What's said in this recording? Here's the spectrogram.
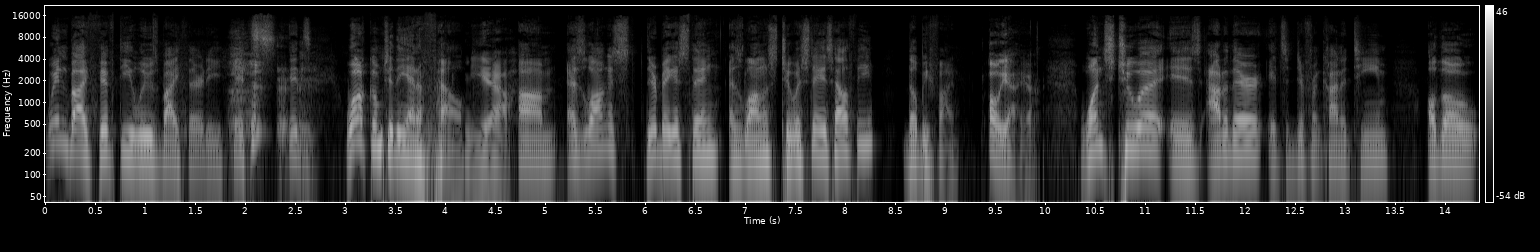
Win by 50, lose by 30. It's it's welcome to the NFL. Yeah. Um as long as their biggest thing, as long as Tua stays healthy, they'll be fine. Oh yeah, yeah. Once Tua is out of there, it's a different kind of team. Although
